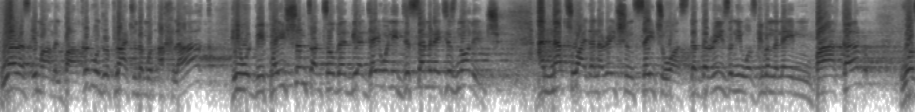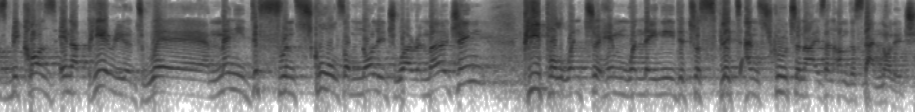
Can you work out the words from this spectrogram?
Whereas Imam al-Baqir would reply to them with akhlaq. He would be patient until there'd be a day when he'd disseminate his knowledge. And that's why the narrations say to us that the reason he was given the name Baqir was because in a period where many different schools of knowledge were emerging, people went to him when they needed to split and scrutinize and understand knowledge.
